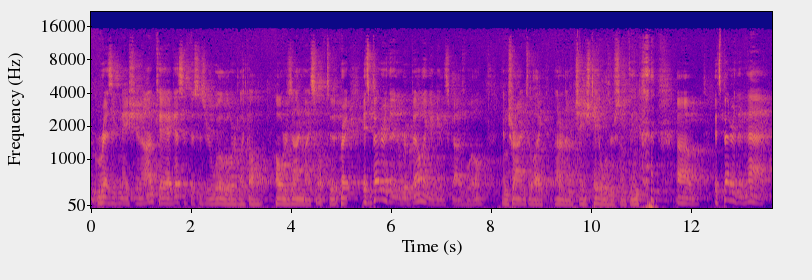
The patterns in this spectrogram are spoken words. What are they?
resignation. Okay, I guess if this is your will, Lord, like I'll, I'll resign myself to it, right? It's better than rebelling against God's will and trying to, like, I don't know, change tables or something. um, it's better than that.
